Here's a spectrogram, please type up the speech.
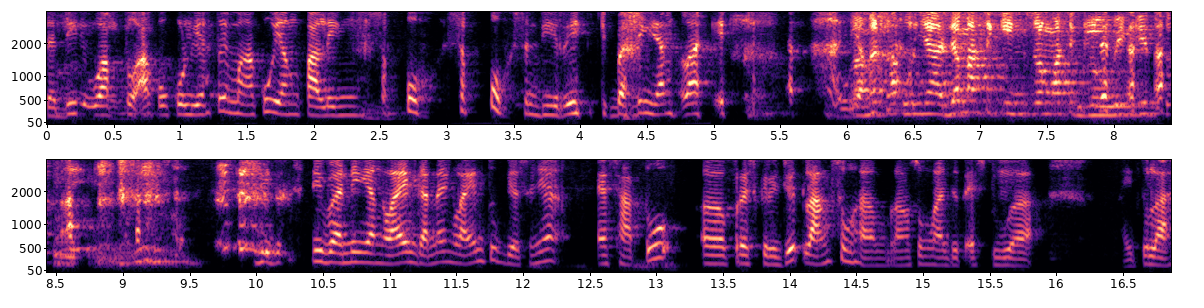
Jadi oh, waktu aku kuliah tuh emang aku yang paling sepuh, sepuh sendiri dibanding yang lain. Bukan sepuhnya aja masih kinclong, masih glowing gitu, dibanding yang lain karena yang lain tuh biasanya S1 uh, eh, fresh graduate langsung ham, langsung lanjut S2. Nah, itulah.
